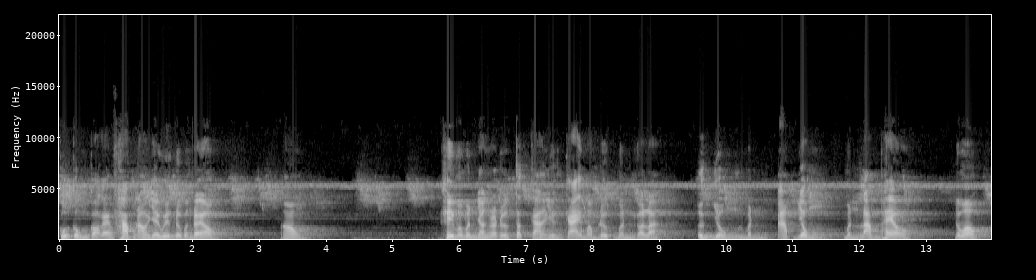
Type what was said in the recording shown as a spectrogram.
Cuối cùng có cái pháp nào giải quyết được vấn đề không? Không. Khi mà mình nhận ra được tất cả những cái mà được mình, gọi là, ứng dụng, mình áp dụng, mình làm theo, đúng không?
